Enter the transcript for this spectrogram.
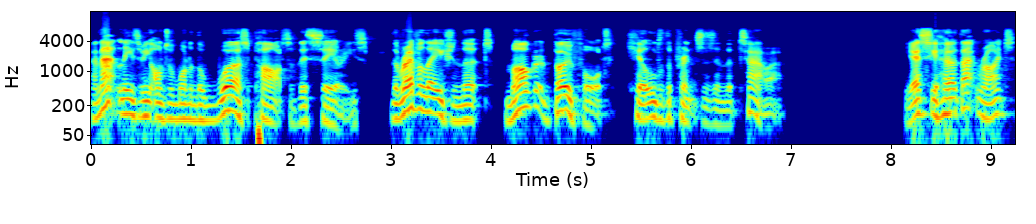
And that leads me on to one of the worst parts of this series the revelation that Margaret Beaufort killed the princes in the tower. Yes, you heard that right.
